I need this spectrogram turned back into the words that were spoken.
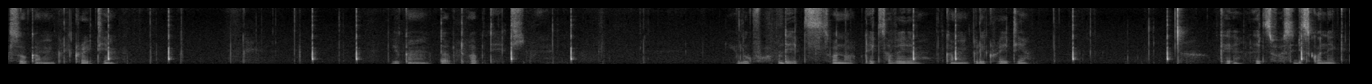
so come and click right here. You can tap to update. You look for updates or no updates available. Come and click right here. Okay let's first disconnect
